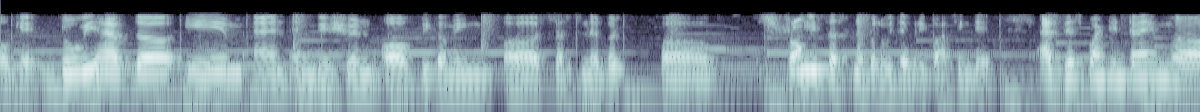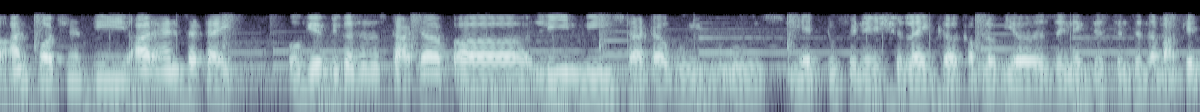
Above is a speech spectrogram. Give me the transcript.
okay, do we have the aim and ambition of becoming uh, sustainable, uh, strongly sustainable with every passing day? At this point in time, uh, unfortunately, our hands are tied. Okay, because as a startup, lean, mean startup, we, who's yet to finish like a couple of years in existence in the market,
